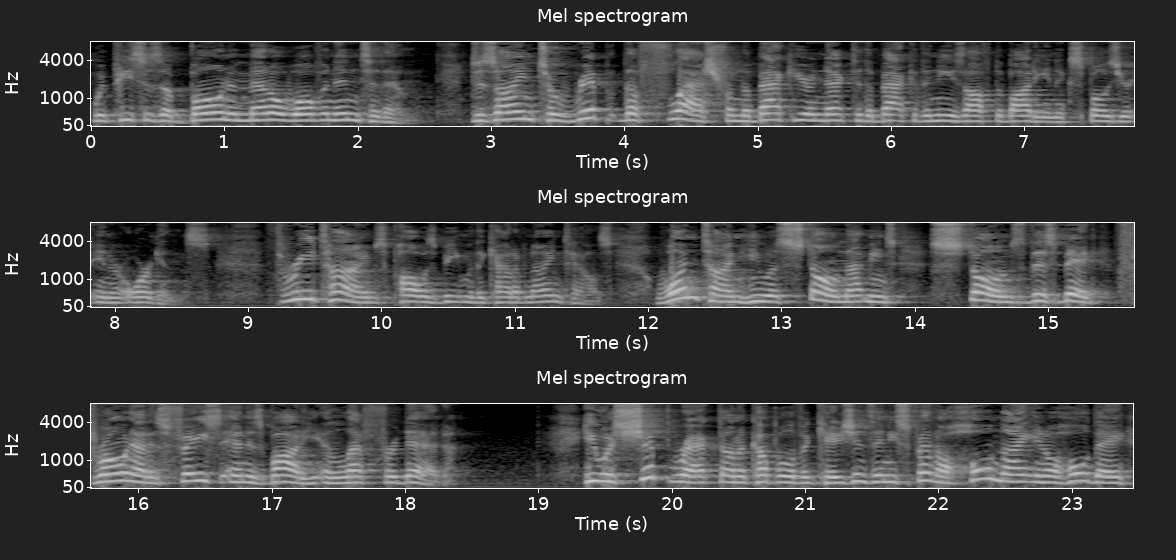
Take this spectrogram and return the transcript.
with pieces of bone and metal woven into them designed to rip the flesh from the back of your neck to the back of the knees off the body and expose your inner organs. Three times Paul was beaten with a cat of nine tails. One time he was stoned, that means stones this big, thrown at his face and his body and left for dead. He was shipwrecked on a couple of occasions and he spent a whole night and a whole day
